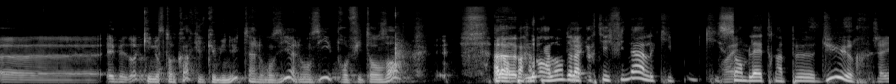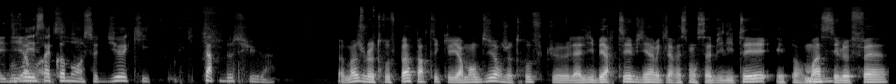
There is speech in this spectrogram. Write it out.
Euh, et eh bien donc, il nous reste encore quelques minutes. Allons-y, allons-y, profitons-en. Alors, euh, parlant de la partie finale qui, qui semble être un peu dure, vous voyez ça comment Ce Dieu qui, qui tape dessus là? Moi, je ne le trouve pas particulièrement dur. Je trouve que la liberté vient avec la responsabilité. Et pour moi, mhm. c'est le fait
